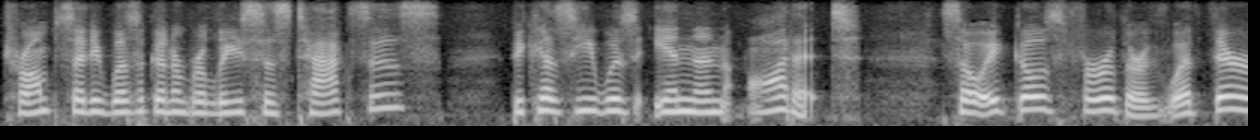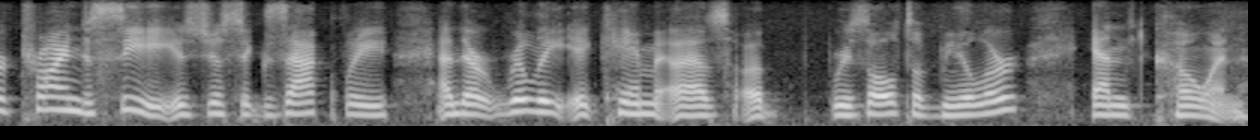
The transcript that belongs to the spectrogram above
Trump said he wasn't going to release his taxes? Because he was in an audit. So it goes further. What they're trying to see is just exactly, and they're really, it came as a result of Mueller and Cohen.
